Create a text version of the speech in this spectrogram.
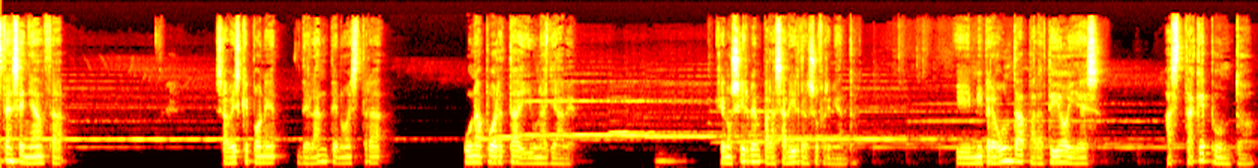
Esta enseñanza, sabéis que pone delante nuestra una puerta y una llave que nos sirven para salir del sufrimiento. Y mi pregunta para ti hoy es, ¿hasta qué punto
